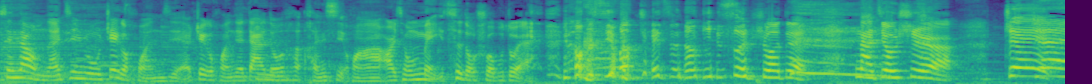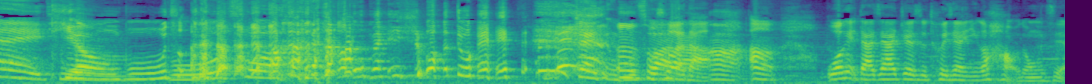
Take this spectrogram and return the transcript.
现在我们来进入这个环节，这个环节大家都很很喜欢啊，而且我们每一次都说不对，然后希望这次能一次说对，那就是这挺不错，不错，我没说对，这挺不错的啊，嗯，我给大家这次推荐一个好东西，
